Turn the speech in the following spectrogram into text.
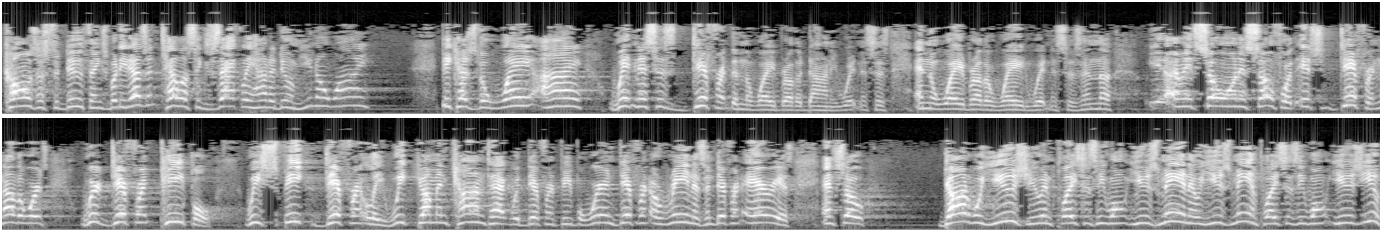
calls us to do things, but He doesn't tell us exactly how to do them. You know why? Because the way I witness is different than the way Brother Donnie witnesses and the way Brother Wade witnesses and the, know, I mean, so on and so forth. It's different. In other words, we're different people. We speak differently. We come in contact with different people. We're in different arenas and different areas. And so God will use you in places He won't use me, and He'll use me in places He won't use you.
